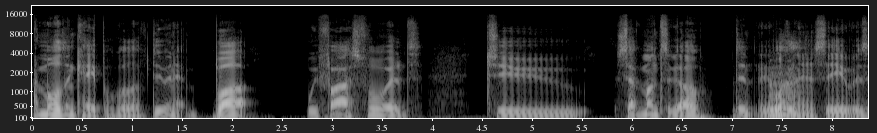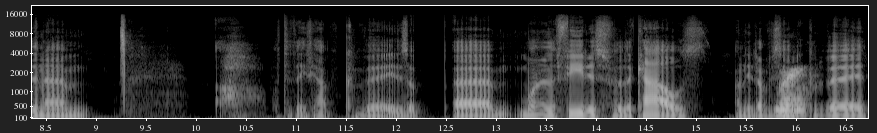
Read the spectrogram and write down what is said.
I'm more than capable of doing it. But we fast forward to seven months ago. Didn't it wasn't in a sea. It was in um. Oh, what did they have converted? It's a um one of the feeders for the cows, and he'd obviously Right. converted.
